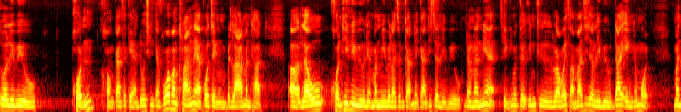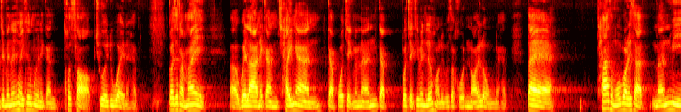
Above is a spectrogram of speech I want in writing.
ตัวรีวิวผลของการสแกนด้วยเช่นกัน เพราะว่าบางครั้งเนี่ยโปรเจกต์มันเป็นล้านบรรทัดเอ่อแล้วคนที่รีวิวเนี่ยมันมีเวลาจำกัดในการที่จะรีวิว ดังนั้นเนี่ยสิ่งที่มันเกิดขึ้นคือ เราไม่สามารถที่จะรีวิวได้เองทั้งหมด มันจะเป็นต้องใช้เครื่องมือในการทดสอบช่วยด้วยนะครับ ก็จะทำให้เวลาในการใช้งานกับโปรเจกต์นั้นๆ กับโปรเจกต์ที่เป็นเรื่องของรีวิวสโค้ดน้อยลงนะครับ แต่ ถ้าสมมุติบริษัทนั้นมี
